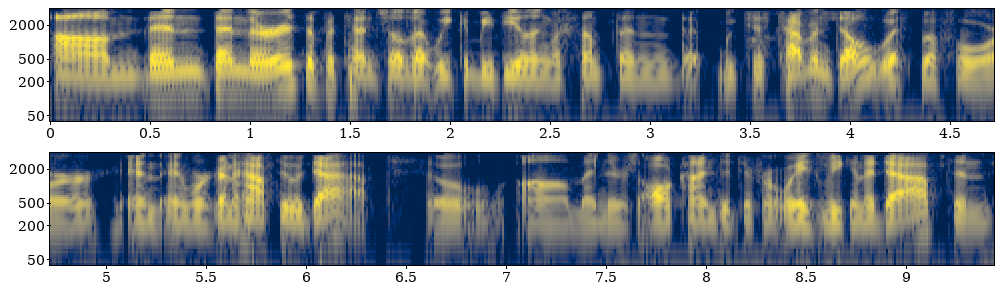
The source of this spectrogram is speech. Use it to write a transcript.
um, then then there is a potential that we could be dealing with something that we just haven't dealt with before, and, and we're going to have to adapt. So um, and there's all kinds of different ways we can adapt, and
